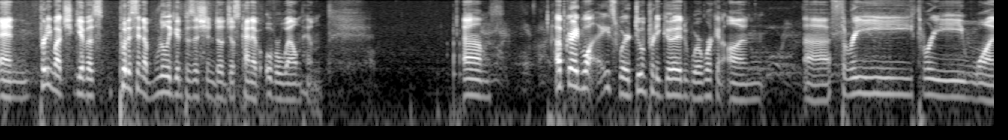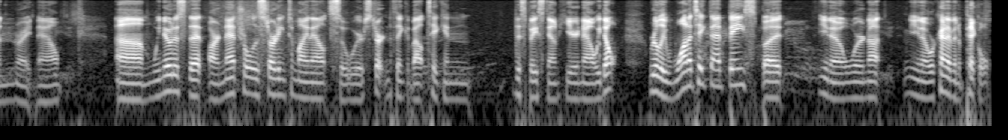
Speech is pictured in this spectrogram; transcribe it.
and pretty much give us put us in a really good position to just kind of overwhelm him. Um, upgrade wise, we're doing pretty good. We're working on uh, three, three, one right now. Um, we notice that our natural is starting to mine out, so we're starting to think about taking this base down here. Now, we don't really want to take that base, but, you know, we're not, you know, we're kind of in a pickle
